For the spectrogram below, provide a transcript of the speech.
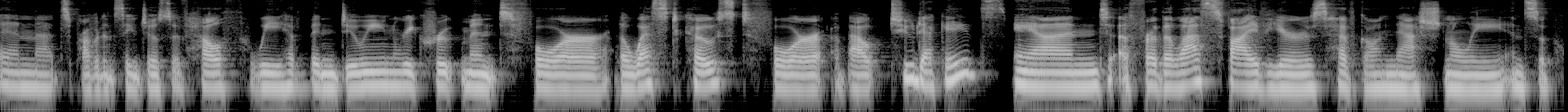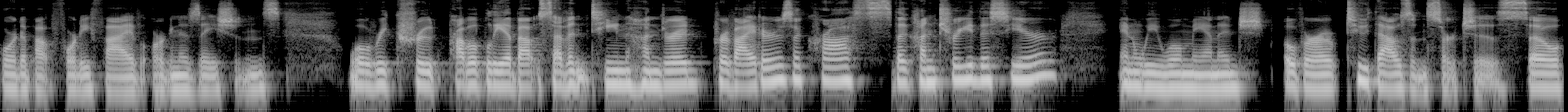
and that's Providence St. Joseph Health. We have been doing recruitment for the West Coast for about two decades, and for the last five years have gone nationally and support about 45 organizations. We'll recruit probably about 1,700 providers across the country this year and we will manage over 2,000 searches. So,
